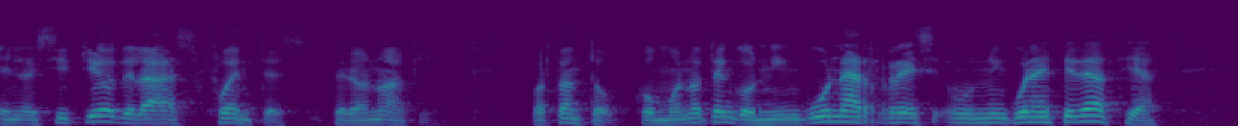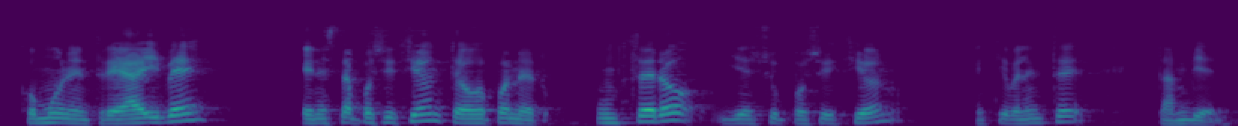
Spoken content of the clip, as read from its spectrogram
en el sitio de las fuentes, pero no aquí. Por tanto, como no tengo ninguna, impedancia común entre A y B, en esta posición tengo que poner un 0 y en su posición equivalente también.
